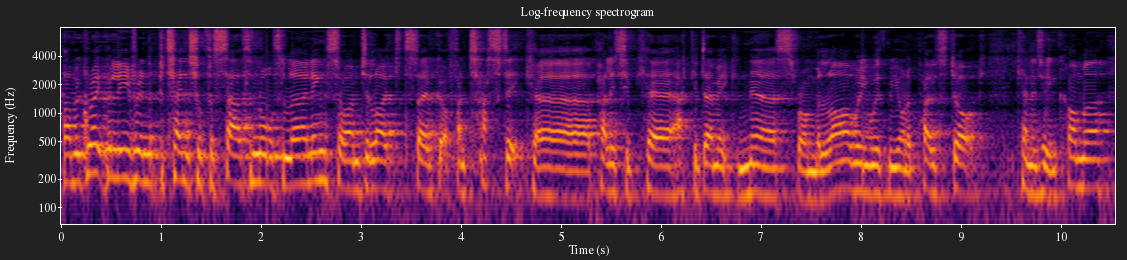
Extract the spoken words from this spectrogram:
I'm a great believer in the potential for South and North learning, so I'm delighted to say I've got a fantastic uh, palliative care academic nurse from Malawi with me on a postdoc, Kennedy Nkhoma.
